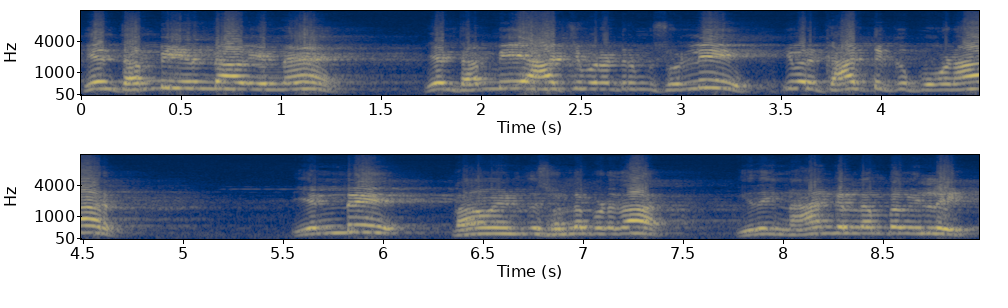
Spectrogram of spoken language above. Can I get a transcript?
என் தம்பி இருந்தால் என்ன? என் தம்பியை ஆட்சி பண்ணட்டும் சொல்லி இவர் காட்டுக்கு போனார் என்று ராமாயணத்தில் சொல்லப்படுதா? இதை நாங்கள் நம்பவில்லை.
